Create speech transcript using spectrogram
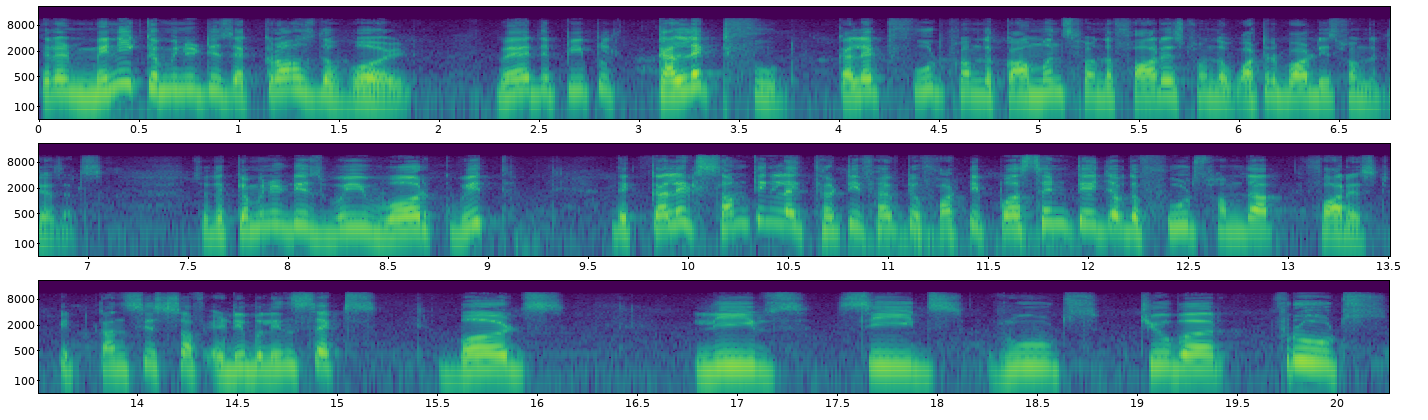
there are many communities across the world where the people collect food, collect food from the commons, from the forest, from the water bodies, from the deserts. So the communities we work with, they collect something like 35 to 40 percentage of the foods from the forest. It consists of edible insects, birds, leaves, seeds, roots, tuber, fruits.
